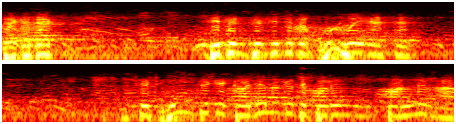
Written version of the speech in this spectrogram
দেখা যাক ডিফেন্সের কিছুটা ভুল হয়ে গেছে সে ভুল থেকে কাজে লাগাতে পারেন পারলেন না।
